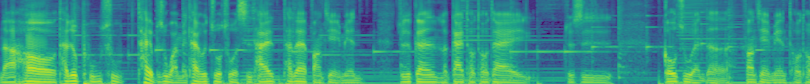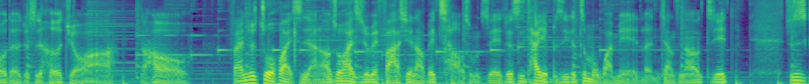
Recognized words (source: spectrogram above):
然后他就扑出，他也不是完美，他也会做错事。他他在房间里面就是跟 The Guy 偷偷在就是。勾主人的房间里面偷偷的，就是喝酒啊，然后反正就是做坏事啊，然后做坏事就被发现，然后被吵什么之类，就是他也不是一个这么完美的人这样子，然后直接就是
